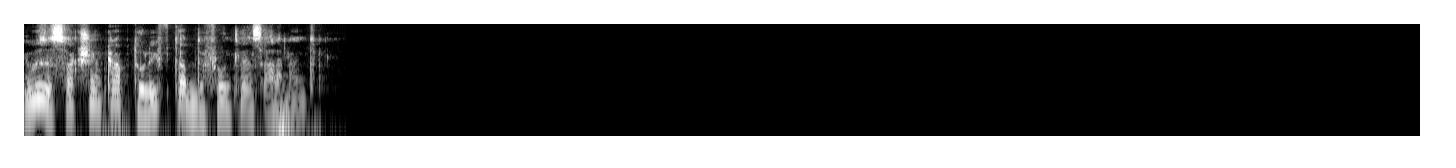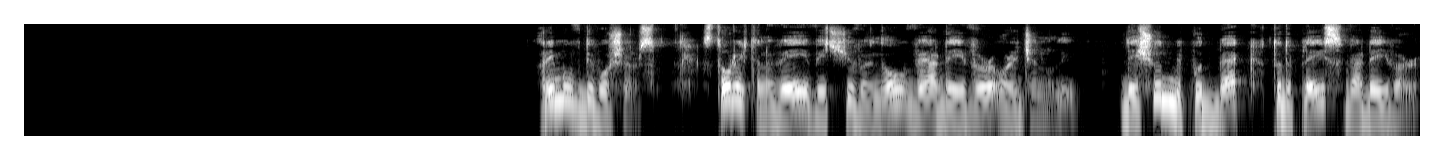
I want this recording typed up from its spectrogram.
Use a suction cup to lift up the front lens element. Remove the washers. Store it in a way which you will know where they were originally. They should be put back to the place where they were.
